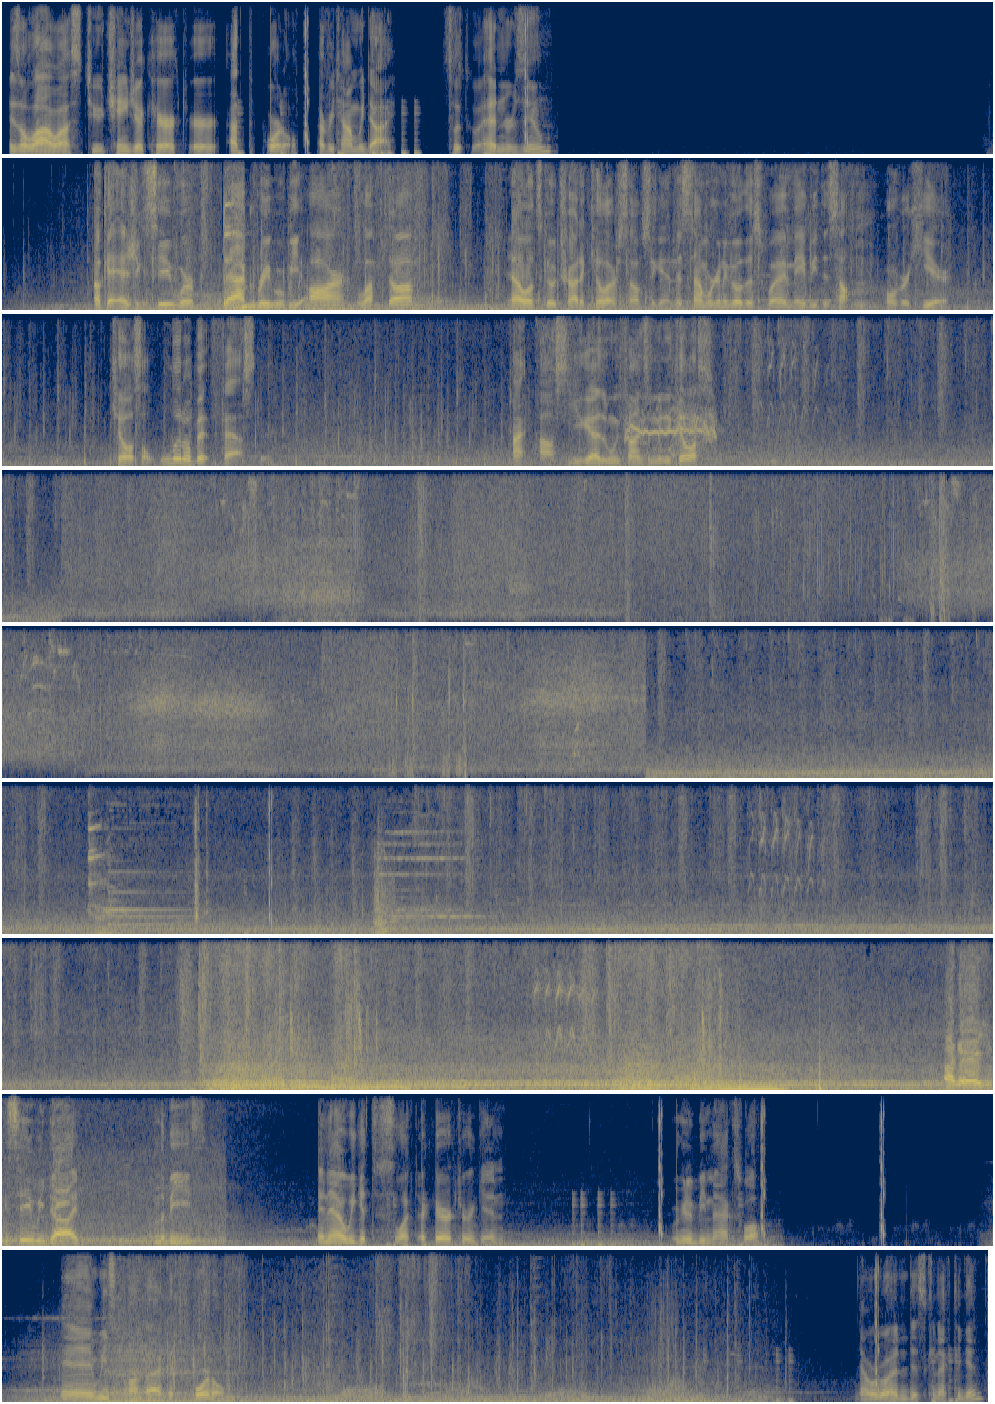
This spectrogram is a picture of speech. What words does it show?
is allow us to change our character at the portal every time we die. So let's go ahead and resume. Okay, as you can see, we're back right where we are, left off. Now let's go try to kill ourselves again. This time we're going to go this way, maybe to something over here. Kill us a little bit faster. Alright, I'll see you guys when we find somebody to kill us. Okay, as you can see, we died from the bees. And now we get to select our character again. We're going to be Maxwell. And we spawn back at the portal. Now we'll go ahead and disconnect again.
